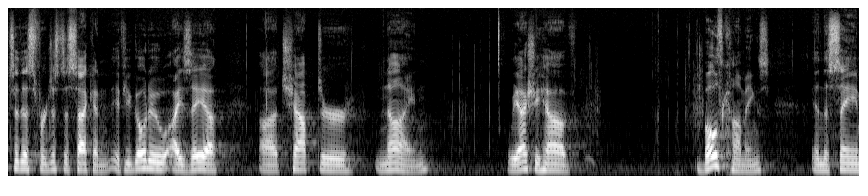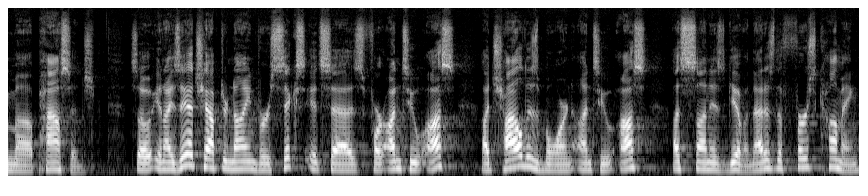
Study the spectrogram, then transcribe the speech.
to this for just a second. If you go to Isaiah uh, chapter 9, we actually have both comings in the same uh, passage. So in Isaiah chapter 9, verse 6, it says, For unto us a child is born, unto us a son is given. That is the first coming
